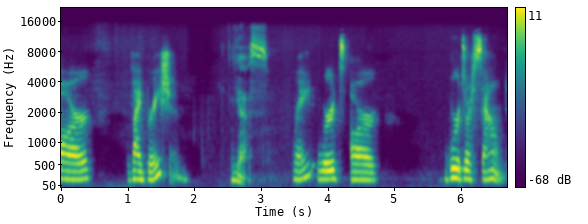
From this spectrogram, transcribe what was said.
are vibration. Yes right? Words are words are sound.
